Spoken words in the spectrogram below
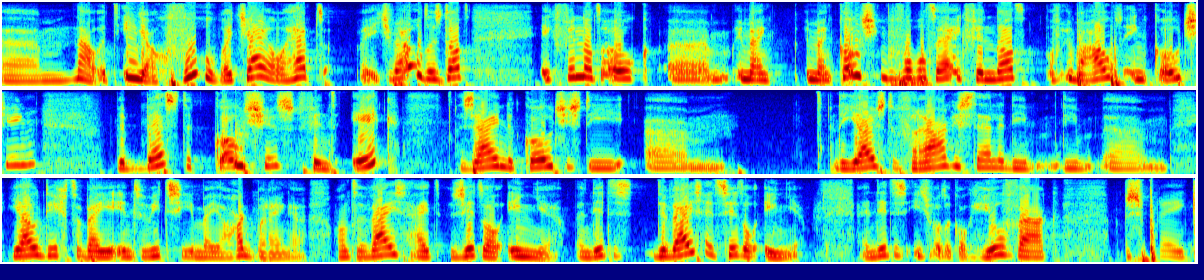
um, nou, het, in jouw gevoel, wat jij al hebt. Weet je wel? Dus dat, ik vind dat ook um, in, mijn, in mijn coaching bijvoorbeeld. Hè, ik vind dat, of überhaupt in coaching, de beste coaches, vind ik, zijn de coaches die. Um, de juiste vragen stellen die, die jou dichter bij je intuïtie en bij je hart brengen. Want de wijsheid zit al in je. En dit is, de wijsheid zit al in je. En dit is iets wat ik ook heel vaak bespreek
